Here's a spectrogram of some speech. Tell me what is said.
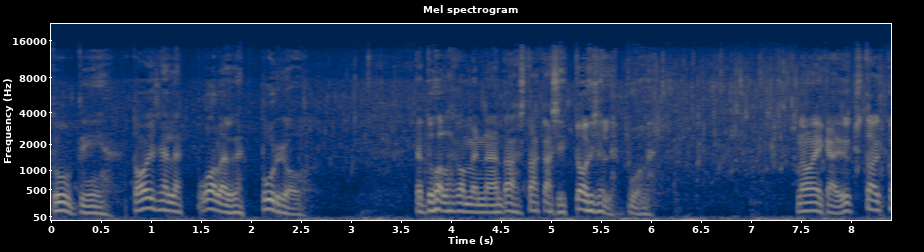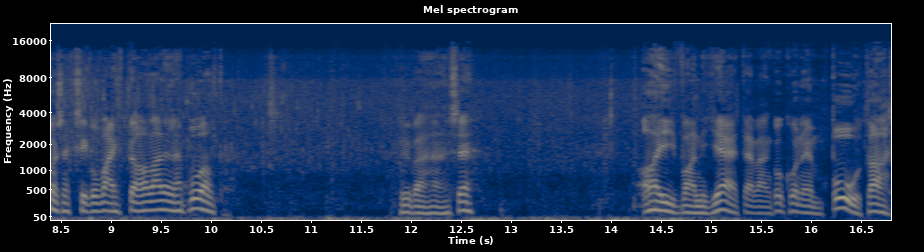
Tultiin toiselle puolelle puroa. Ja tuolla kun mennään taas takaisin toiselle puolelle. No eikä yksi toikkoseksi, kun vaihtaa välillä puolta. Hyvähän se. Aivan jäätävän kokoinen puu taas.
